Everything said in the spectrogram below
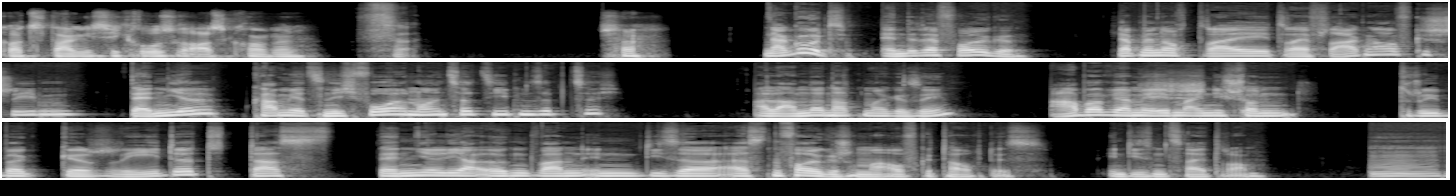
Gott sei Dank ist sie groß rausgekommen. Tja. Na gut, Ende der Folge. Ich habe mir noch drei, drei Fragen aufgeschrieben. Daniel kam jetzt nicht vor 1977. Alle anderen hatten wir gesehen. Aber wir haben ja eben eigentlich schon drüber geredet, dass Daniel ja irgendwann in dieser ersten Folge schon mal aufgetaucht ist. In diesem Zeitraum. Mhm.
